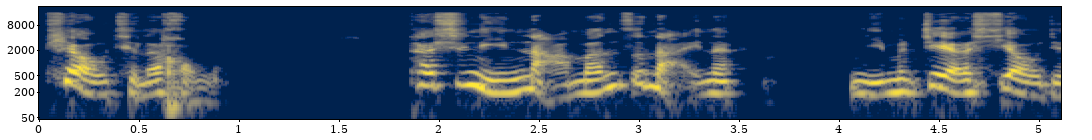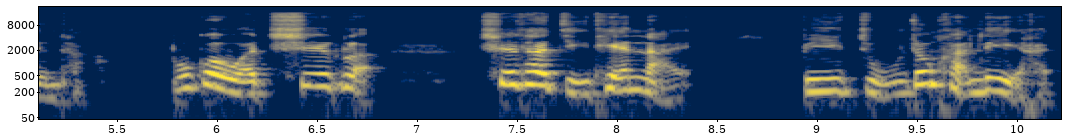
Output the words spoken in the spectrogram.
跳起来吼：“她是你哪门子奶奶？你们这样孝敬她？不过我吃了，吃她几天奶，比祖宗还厉害。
